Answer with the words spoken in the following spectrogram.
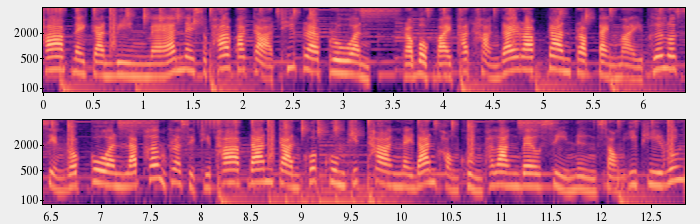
ภาพในการบินแม้ในสภาพอากาศที่แปรปรวน ระบบใบพัดหางได้รับการปรับแต่งใหม่เพื่อลดเสียงรบกวน และเพิ่มประสิทธิภาพด้านการควบคุมทิศทางในด้านของขุมพลังเบล 412 EP รุ่น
